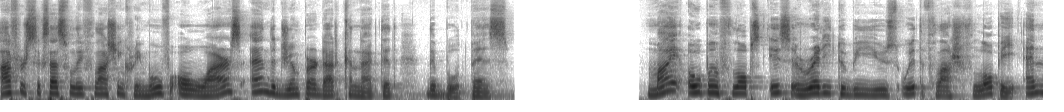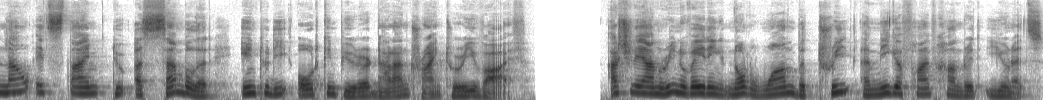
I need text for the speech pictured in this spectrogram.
After successfully flashing, remove all wires and the jumper that connected the boot pins. My OpenFlops is ready to be used with Flash Floppy and now it's time to assemble it into the old computer that I'm trying to revive. Actually, I'm renovating not one but three Amiga 500 units.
